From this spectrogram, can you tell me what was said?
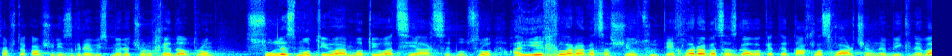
საბჭოთა კავშირის გრევის მერე ჩვენ ხედავთ, რომ სულ ეს მოტივა მოტივაცია არსებობს, რომ აი ეხლა რაღაცას შევცვლით, ეხლა რაღაცას გავაკეთებთ, ახლა სხვა არჩევნები იქნება,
